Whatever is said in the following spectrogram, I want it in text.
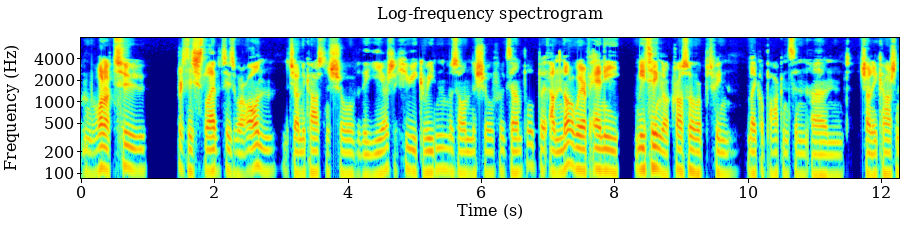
one or two British celebrities were on the Johnny Carson show over the years. Hughie Green was on the show, for example, but I'm not aware of any meeting or crossover between Michael Parkinson and Johnny Carson.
